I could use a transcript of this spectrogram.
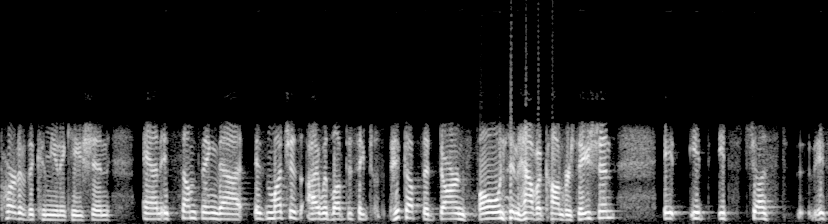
part of the communication and it's something that as much as I would love to say just pick up the darn phone and have a conversation it it it's just it's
